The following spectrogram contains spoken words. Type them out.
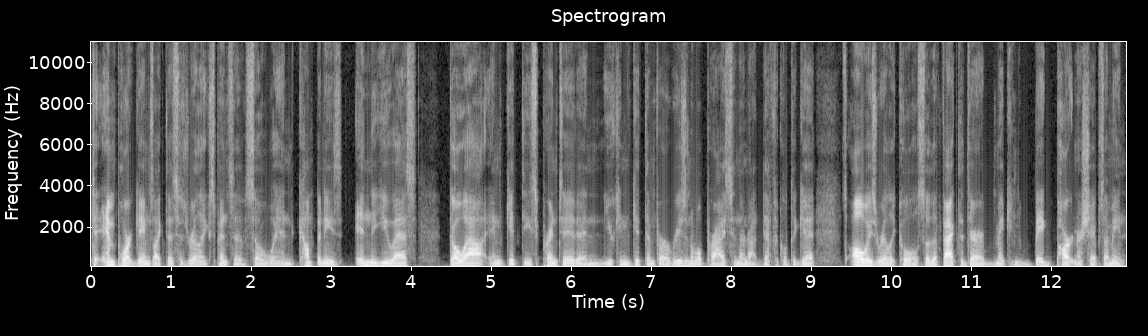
to import games like this is really expensive. So when companies in the U.S. go out and get these printed and you can get them for a reasonable price and they're not difficult to get, it's always really cool. So the fact that they're making big partnerships, I mean,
